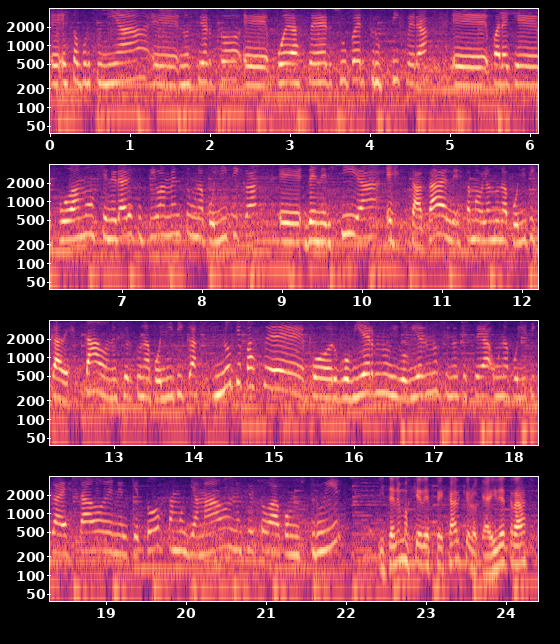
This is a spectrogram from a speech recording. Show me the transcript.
eh, esta oportunidad, eh, ¿no es cierto?, eh, pueda ser súper fructífera para que podamos generar efectivamente una política de energía estatal. Estamos hablando una política de Estado, ¿no es cierto? Una política no que pase por gobierno y gobierno, sino que sea una política de Estado en el que todos estamos llamados, ¿no es cierto?, a construir. Y tenemos que despejar que lo que hay detrás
